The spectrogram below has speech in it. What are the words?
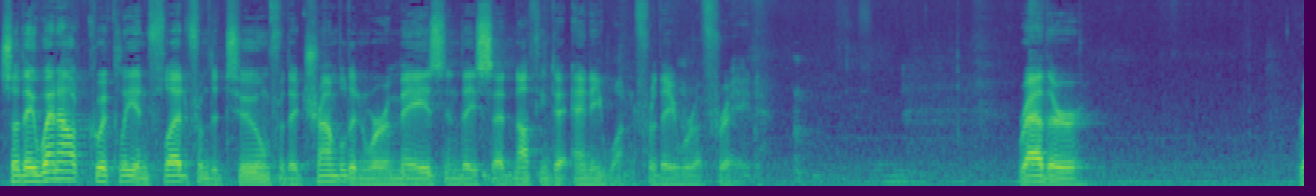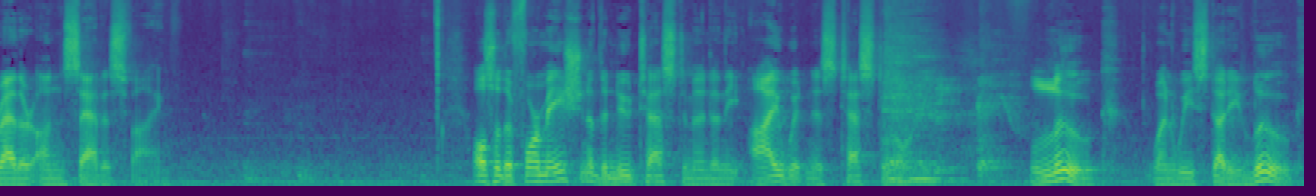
So they went out quickly and fled from the tomb, for they trembled and were amazed, and they said nothing to anyone, for they were afraid. Rather, rather unsatisfying. Also, the formation of the New Testament and the eyewitness testimony. Luke, when we study Luke,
